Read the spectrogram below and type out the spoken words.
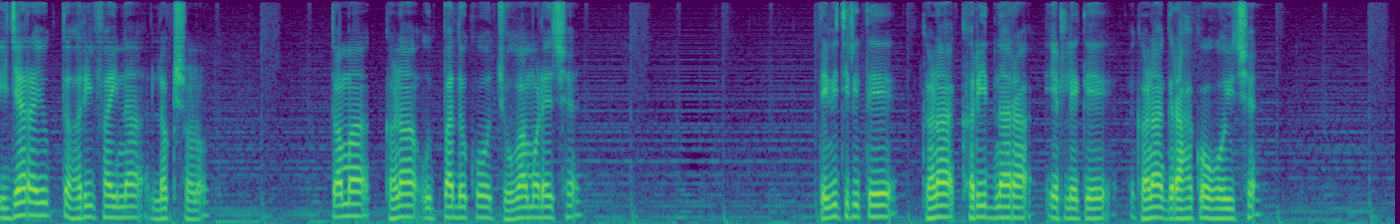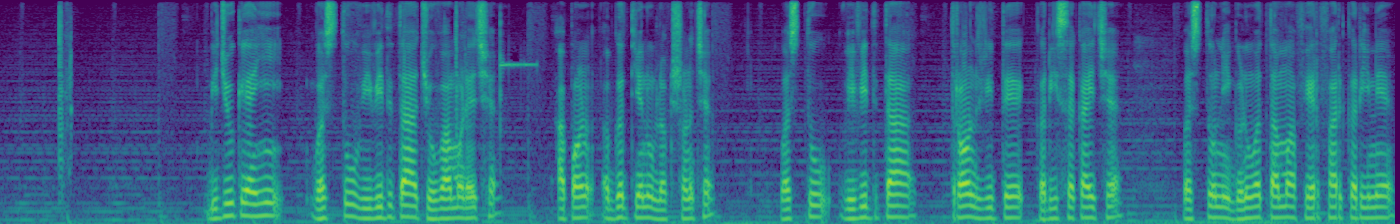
ઇજારાયુક્ત હરીફાઈના લક્ષણો. તો આમાં ઘણા ઉત્પાદકો જોવા મળે છે. તેવી જ રીતે ઘણા ખરીદનારા એટલે કે ઘણા ગ્રાહકો હોય છે. બીજું કે અહીં વસ્તુ વિવિધતા જોવા મળે છે. આ પણ અગત્યનું લક્ષણ છે. વસ્તુ વિવિધતા ત્રણ રીતે કરી શકાય છે. વસ્તુની ગુણવત્તામાં ફેરફાર કરીને,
